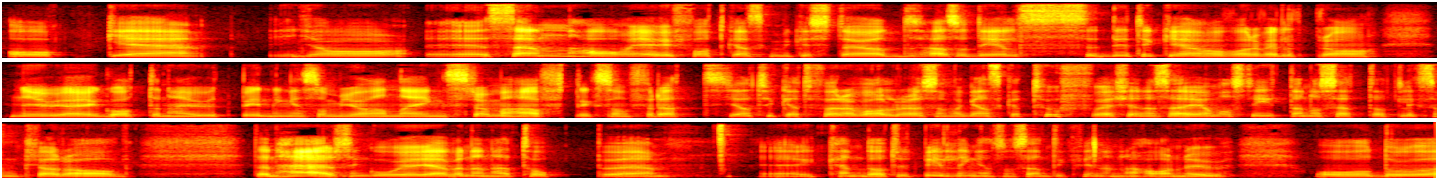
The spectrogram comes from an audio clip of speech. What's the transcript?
och eh, ja, eh, sen har jag ju fått ganska mycket stöd. Alltså dels, det tycker jag har varit väldigt bra nu. Jag har ju gått den här utbildningen som Johanna Engström har haft, liksom för att jag tycker att förra valrörelsen var ganska tuff och jag känner så här, jag måste hitta något sätt att liksom klara av den här. Sen går jag ju även den här toppkandidatutbildningen eh, som Centerkvinnorna har nu. Och då,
